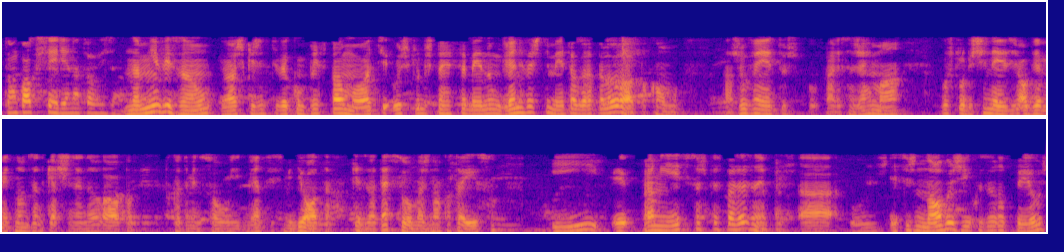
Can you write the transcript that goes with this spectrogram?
Então qual que seria na tua visão? Na minha visão, eu acho que a gente vê como principal mote os clubes estão recebendo um grande investimento agora pela Europa, como a Juventus, o Paris Saint-Germain, os clubes chineses, obviamente não dizendo que a China é na Europa, porque eu também não sou um grandíssimo idiota, quer dizer, eu até sou, mas não quanto a isso. E, para mim, esses são os principais exemplos. Ah, os- esses novos ricos europeus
